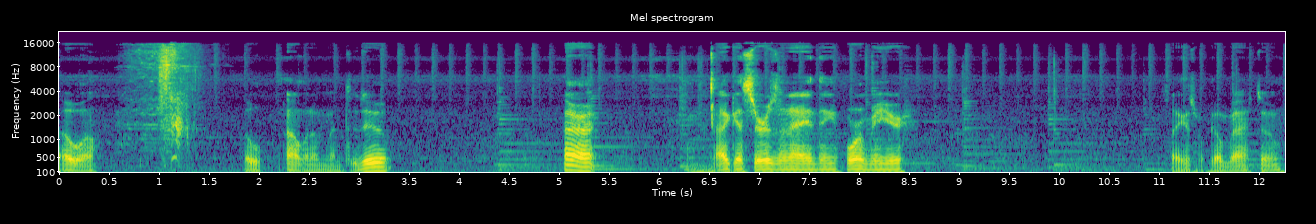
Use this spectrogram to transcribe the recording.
Oh well. Oh, not what I meant to do. Alright. I guess there isn't anything for me here. So I guess we'll go back to him.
